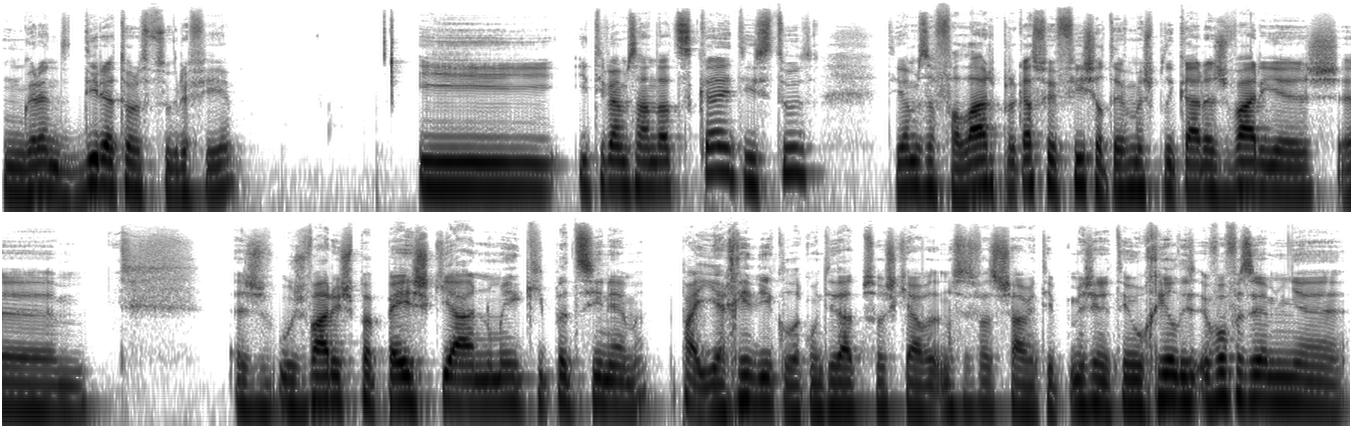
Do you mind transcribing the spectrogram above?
Um grande diretor de fotografia. E, e tivemos a andar de skate e isso tudo. Tivemos a falar, por acaso foi fixe, ele teve-me a explicar as várias. ahm, as- os vários papéis que há numa equipa de cinema. Pá, e é ridículo a quantidade de pessoas que há. Não sei se vocês sabem. Tipo, imagina, tem o realizador. Eu vou fazer a minha.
